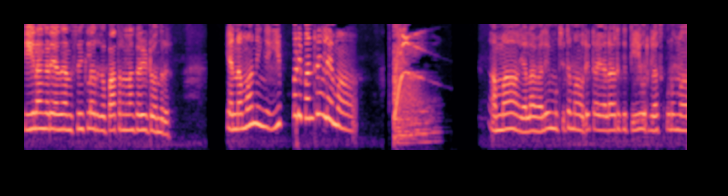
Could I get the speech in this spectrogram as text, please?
டீலாம் கிடையாது. அந்த சிங்கில் இருக்க பாத்திரம்லாம் கழுவிட்டு வந்துரு. என்னம்மா நீங்க இப்படி பண்றீங்களேம்மா? அம்மா எல்லா வேலையும் முடிச்சிட்டம்மா. ஒரே டயர்டா இருக்கு. டீ ஒரு கிளாஸ் கொடுமா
